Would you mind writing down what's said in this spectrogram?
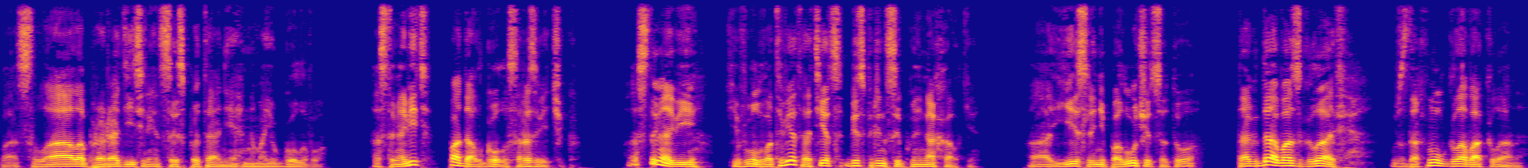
Послала прародительница испытания на мою голову. «Остановить?» — подал голос разведчик. «Останови», — кивнул в ответ отец беспринципной нахалки. «А если не получится, то...» «Тогда возглавь», — вздохнул глава клана.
